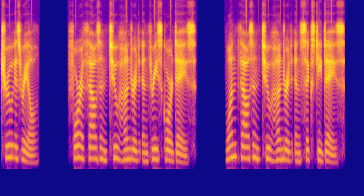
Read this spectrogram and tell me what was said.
True Israel. For a thousand two hundred and threescore days. One thousand two hundred and sixty days.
